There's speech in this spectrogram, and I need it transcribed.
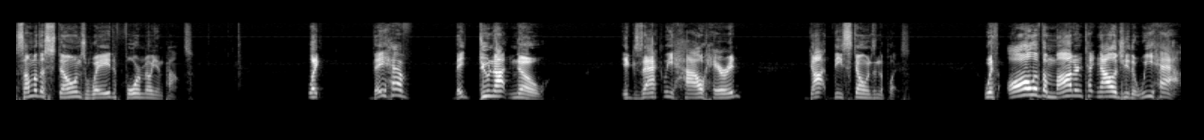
some of the stones weighed 4 million pounds. Like, they have, they do not know exactly how Herod got these stones into place. With all of the modern technology that we have,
